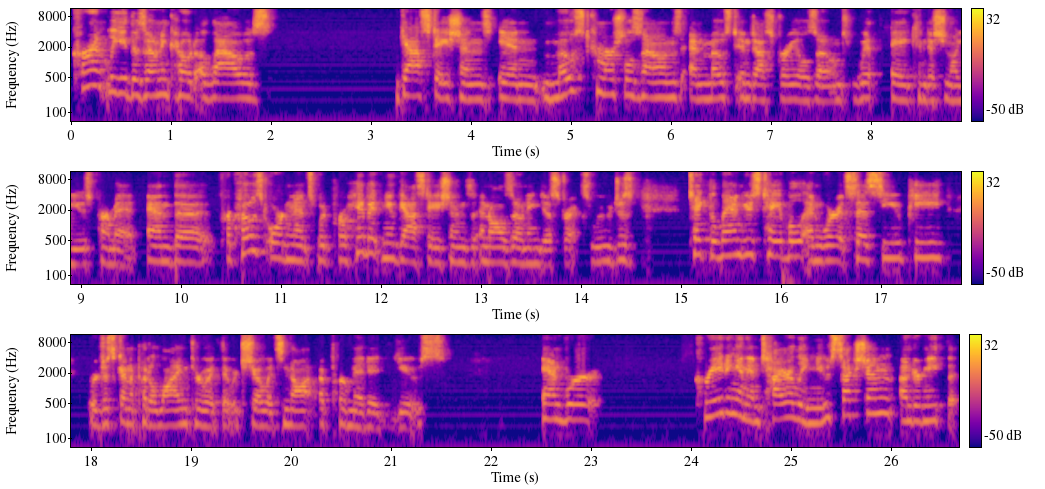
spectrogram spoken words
Currently, the zoning code allows gas stations in most commercial zones and most industrial zones with a conditional use permit. And the proposed ordinance would prohibit new gas stations in all zoning districts. We would just take the land use table and where it says CUP, we're just going to put a line through it that would show it's not a permitted use. And we're creating an entirely new section underneath the,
